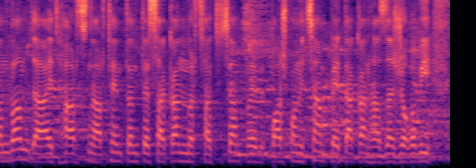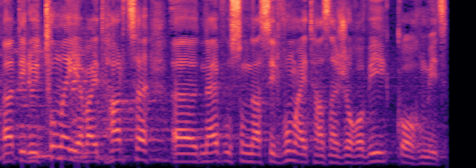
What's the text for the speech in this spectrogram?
պնդմամբ այդ հարցն արդեն տնտեսական մրցակցության պաշտպանության պետական հանձնաժողովի տիրույթում է եւ այդ հարցը նաև ուսումնասիրվում այդ հանձնաժողովի կողմից։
